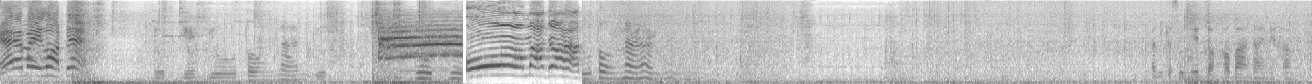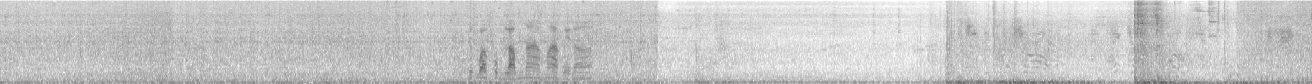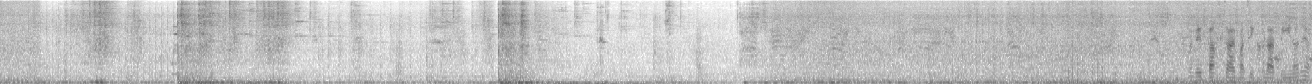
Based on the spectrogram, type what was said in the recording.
แกไม่รอดแน่หยุดหยุดอยู่ตรงนั้นหยุดหยุดหยุด Oh my god! อยู่ตรงนั้นแล้วนี่กระสุนจะเจาะเข้าบ้านได้ไหมครับนึกว่าผมล้ำหน้ามากเลยนะ ได้ตั้งใจมาถึงขนาดนี้แล้วเนี่ย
